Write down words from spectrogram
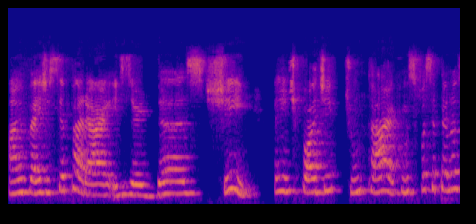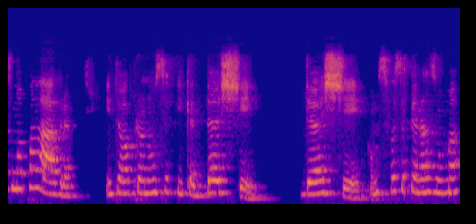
Ao invés de separar e dizer does she, a gente pode juntar como se fosse apenas uma palavra. Então, a pronúncia fica does she, como se fosse apenas uma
